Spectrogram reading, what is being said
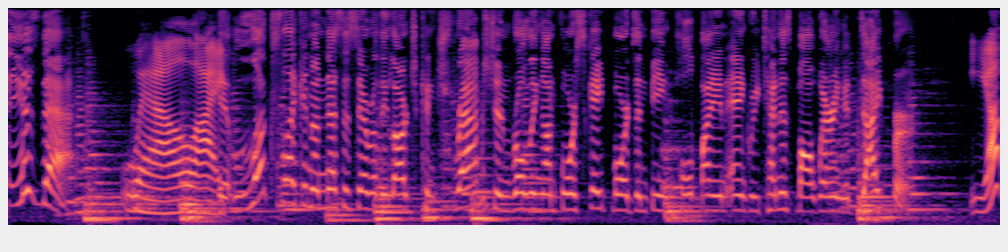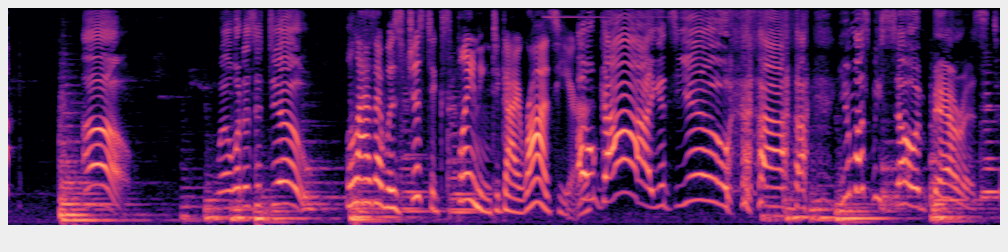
is that? Well, I. It looks like an unnecessarily large contraption rolling on four skateboards and being pulled by an angry tennis ball wearing a diaper. Yep. Oh. Well, what does it do? Well, as I was just explaining to Guy Raz here. Oh, Guy, it's you! you must be so embarrassed.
